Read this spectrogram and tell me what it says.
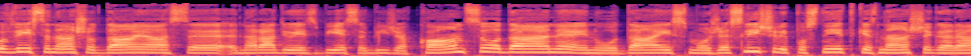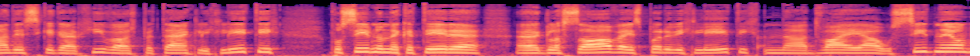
Kot veste, naša oddaja se na radiju SBS bliža koncu oddajanja in v oddaji smo že slišali posnetke z našega radijskega arhiva v preteklih letih, posebno nekatere eh, glasove iz prvih letih na 2A v Sidneju.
